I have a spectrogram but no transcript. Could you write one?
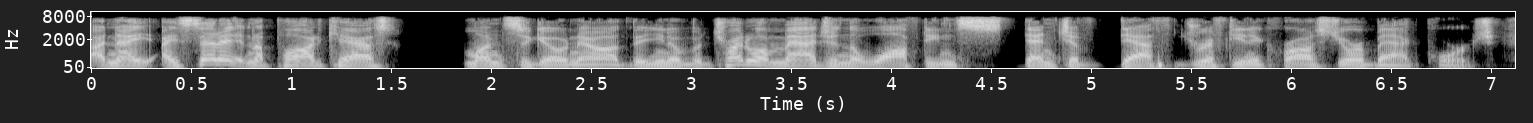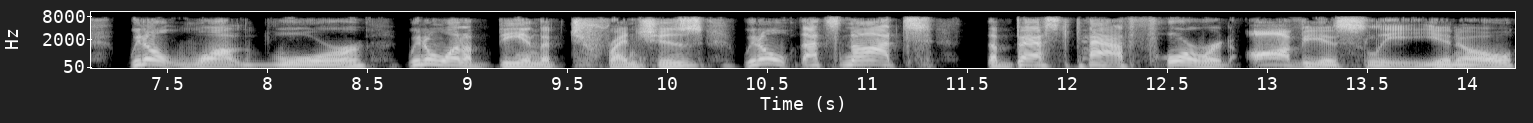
and I, I said it in a podcast months ago now, you know, but try to imagine the wafting stench of death drifting across your back porch. We don't want war. We don't want to be in the trenches. We don't, that's not the best path forward, obviously, you know.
